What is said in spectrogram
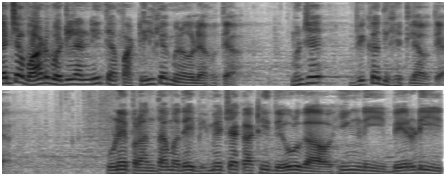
त्यांच्या वाडवडिलांनी त्या पाटीलक्या मिळवल्या होत्या म्हणजे विकत घेतल्या होत्या. पुणे प्रांतामध्ये भीमेच्या काठी देऊळगाव हिंगणी बेर्डी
